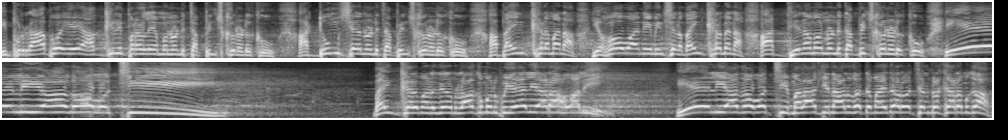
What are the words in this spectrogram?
ఇప్పుడు రాబోయే అగ్ని ప్రళయం నుండి తప్పించుకున్నడుకు ఆ డూమ్సే నుండి తప్పించుకున్నడుకు ఆ భయంకరమైన యహోవా నియమించిన భయంకరమైన ఆ దినము నుండి తప్పించుకున్నడుకు ఏలియాగా వచ్చి భయంకరమైన దినం రాకమునుపు ఏలియా రావాలి. ఏలియాగా వచ్చి మలాకి నాలుగో ఐదారు వచ్చిన ప్రకారముగా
